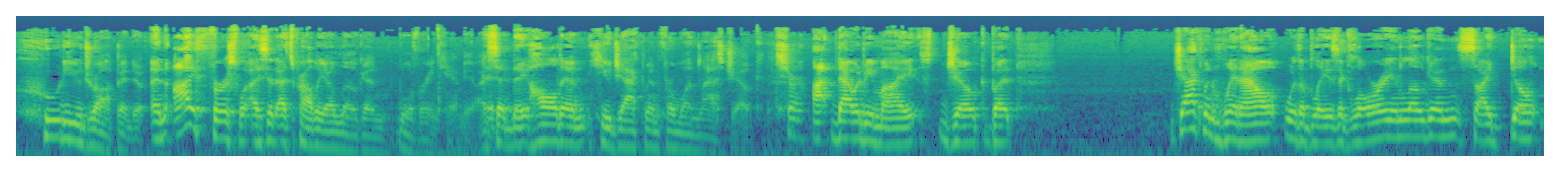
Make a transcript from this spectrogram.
who do you drop into?" And I first, I said that's probably a Logan Wolverine cameo. I said they hauled in Hugh Jackman for one last joke. Sure. I, that would be my joke, but. Jackman went out with a blaze of glory in Logan, so I don't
